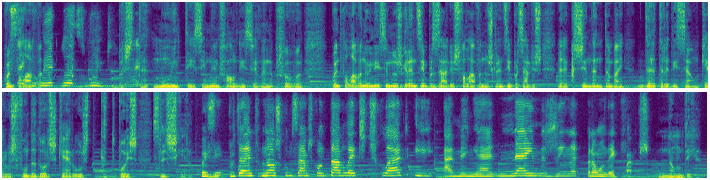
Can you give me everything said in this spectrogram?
Quando Sei falava. Que é coloso, muito. não é? Bastante, muitíssimo, nem me fale nisso, Helena, por favor. Quando falava no início nos grandes empresários, falava nos grandes empresários, eh, acrescentando também da tradição, quer os fundadores, quer os que depois se lhes seguiram. Pois é, portanto, nós começamos com tabletes de chocolate e amanhã nem imagina para onde é que vamos. Não me diga.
